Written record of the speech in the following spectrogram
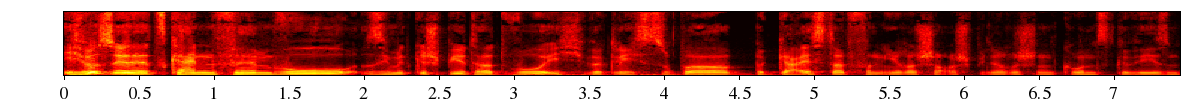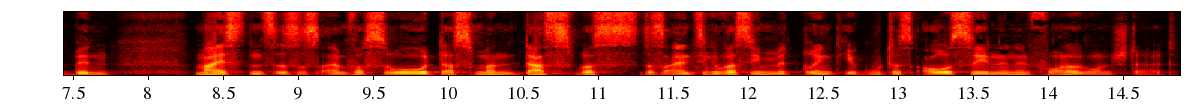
Ich wüsste jetzt keinen Film, wo sie mitgespielt hat, wo ich wirklich super begeistert von ihrer schauspielerischen Kunst gewesen bin. Meistens ist es einfach so, dass man das, was das einzige, was sie mitbringt, ihr gutes Aussehen in den Vordergrund stellt.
